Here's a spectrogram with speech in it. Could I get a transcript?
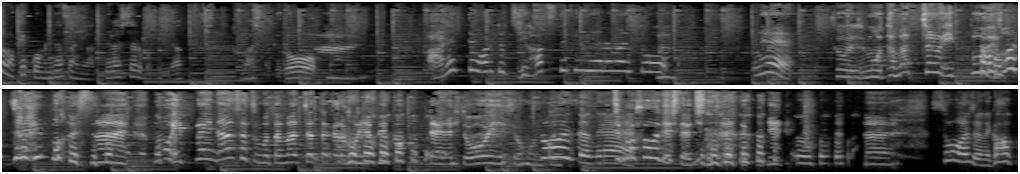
うのは結構皆さんやってらっしゃる方いらっしゃいましたけど、はいあれって割と自発的にやらないと、ねえ、そうです。もう溜まっちゃう一方変ですわっちゃう一方です。はい。もういっぱい何冊も溜まっちゃったからもうやめようみたいな人多いですよ、本当に。そうですよね。うちもそうでしたよ、ちっちゃい時ね。うんはい。そうですよね。学校の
